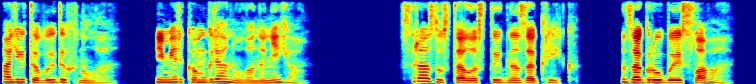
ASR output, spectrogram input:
Алита выдохнула и мельком глянула на нее. Сразу стало стыдно за крик, за грубые слова.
